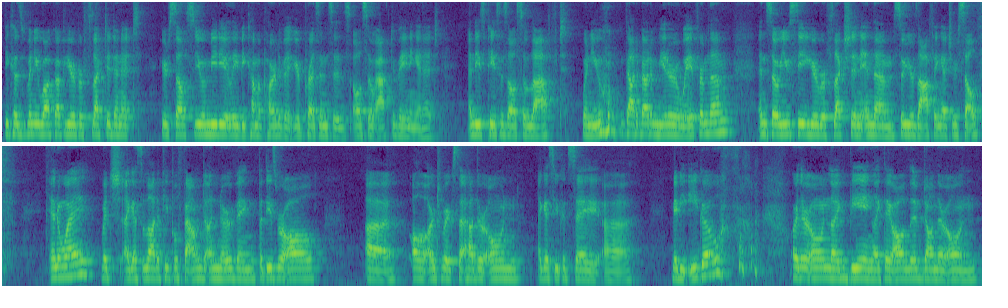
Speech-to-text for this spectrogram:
because when you walk up, you're reflected in it yourself, so you immediately become a part of it. Your presence is also activating in it. And these pieces also laughed when you got about a meter away from them. And so you see your reflection in them, so you're laughing at yourself in a way, which I guess a lot of people found unnerving. But these were all uh, all artworks that had their own, I guess you could say, uh, maybe ego or their own like being. Like they all lived on their own.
